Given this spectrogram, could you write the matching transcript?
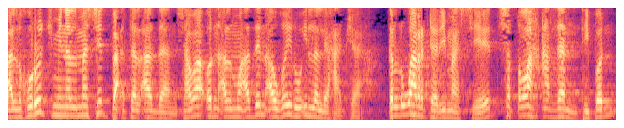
Al-khuruj minal masjid ba'dal adzan, sawa'un al-muadzin au ghairu illa li hajah. Keluar dari masjid setelah adzan dipun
